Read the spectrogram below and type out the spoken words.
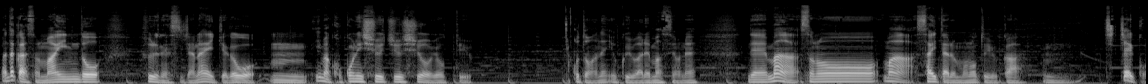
まあ、だからそのマインドフルネスじゃないけど、うん、今ここに集中しようよっていうことはねよく言われますよね。でまあそのまあ最たるものというか、うん、ちっちゃい子、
